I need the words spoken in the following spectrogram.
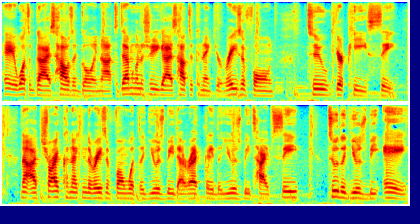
Hey, what's up guys? How's it going? Uh, today I'm going to show you guys how to connect your Razer phone to your PC. Now I tried connecting the Razer phone with the USB directly, the USB Type-C to the USB-A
